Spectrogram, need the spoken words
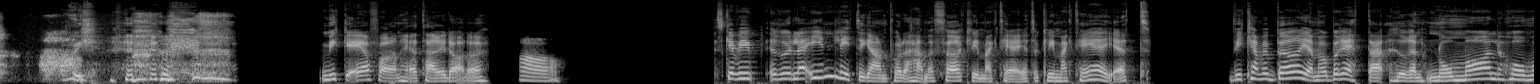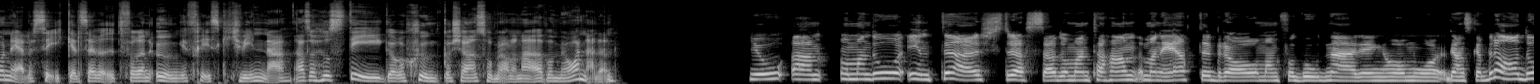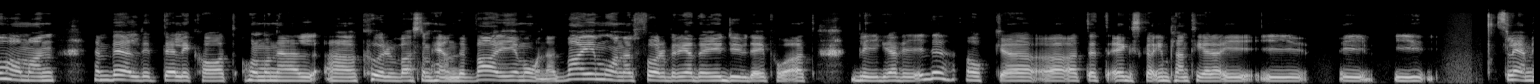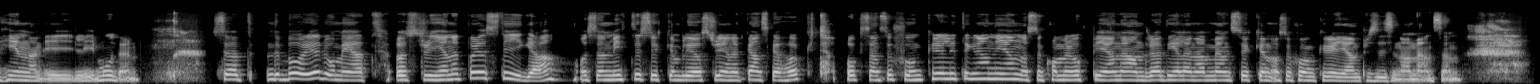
Oj! Mycket erfarenhet här idag då. Ja. Ska vi rulla in lite grann på det här med förklimakteriet och klimakteriet? Vi kan väl börja med att berätta hur en normal hormonell cykel ser ut för en ung frisk kvinna. Alltså hur stiger och sjunker könshormonerna över månaden? Jo, um, om man då inte är stressad och man tar hand, man äter bra och man får god näring och mår ganska bra, då har man en väldigt delikat hormonell uh, kurva som händer varje månad. Varje månad förbereder ju du dig på att bli gravid och uh, att ett ägg ska implantera i, i, i, i slemhinnan i livmodern. Så att det börjar då med att östrogenet börjar stiga och sen mitt i cykeln blir östrogenet ganska högt och sen så sjunker det lite grann igen och sen kommer det upp igen i andra delen av menscykeln och så sjunker det igen precis innan mensen.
